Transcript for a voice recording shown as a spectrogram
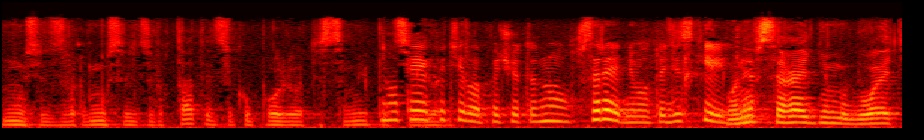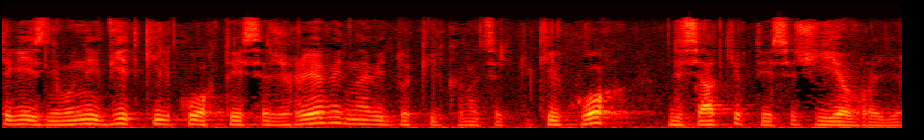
мусять, звер- мусять звертатися, закуповувати самі Ну, от я і пацієнти. хотіла почути. Ну, в середньому тоді скільки? Вони в середньому бувають різні. Вони від кількох тисяч гривень навіть до кільканадцять, кількох десятків тисяч євро є.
